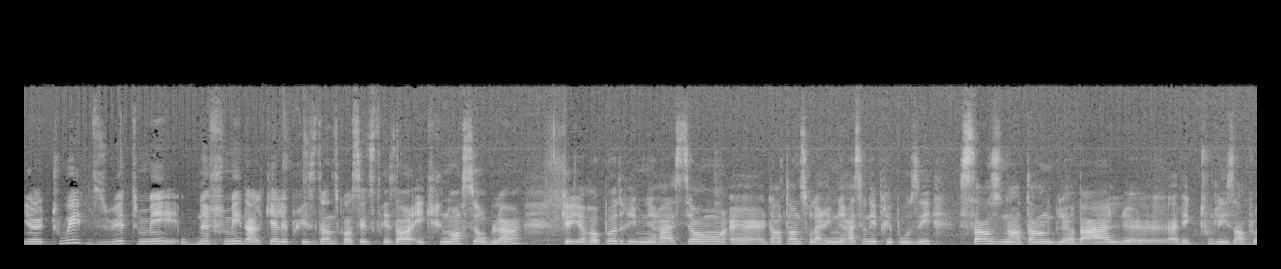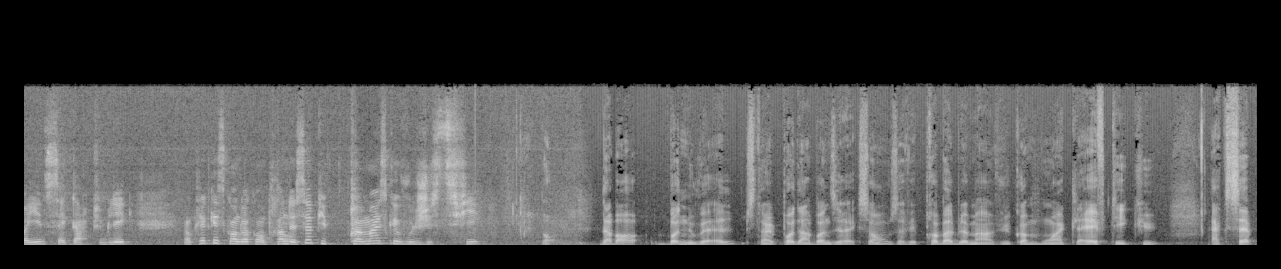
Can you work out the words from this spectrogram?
il y a un tweet du 8 mai ou 9 mai dans lequel le président du Conseil du Trésor écrit noir sur blanc qu'il n'y aura pas de rémunération, euh, d'entente sur la rémunération des préposés sans une entente globale euh, avec tous les employés du secteur public. Donc là, qu'est-ce qu'on doit comprendre de ça? Puis comment est-ce que vous le justifiez? Bon. D'abord, bonne nouvelle, c'est un pas dans la bonne direction. Vous avez probablement vu, comme moi, que la FTQ accepte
